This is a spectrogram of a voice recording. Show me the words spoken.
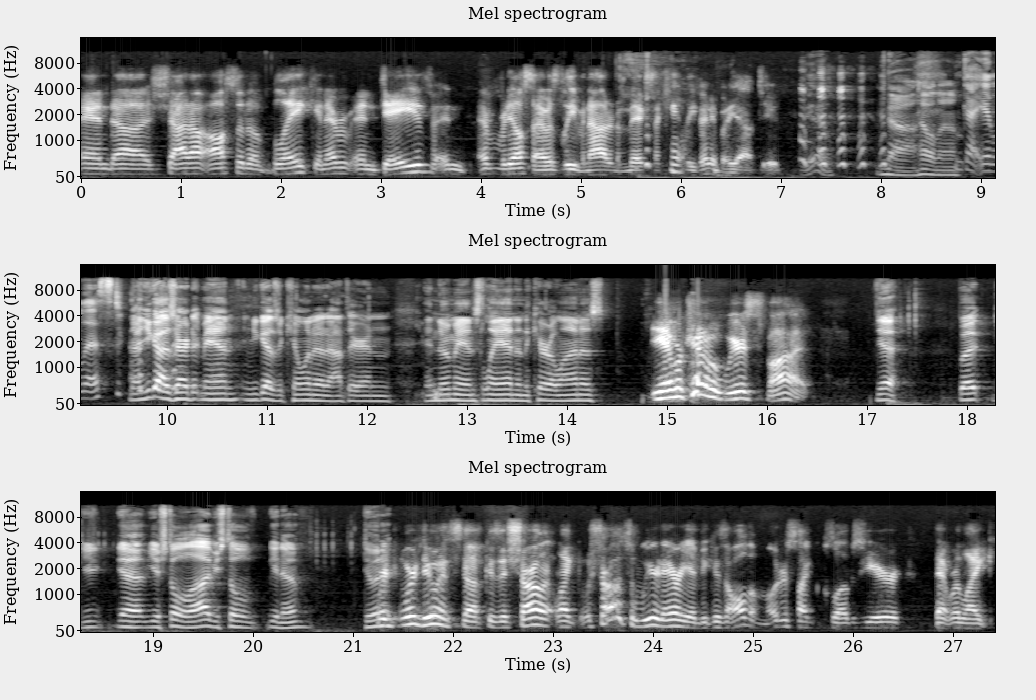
and uh, shout out also to Blake and every and Dave and everybody else I was leaving out of the mix. I can't leave anybody out, dude. Yeah. Nah, hell no. Got your list. Now you guys earned it, man, and you guys are killing it out there in in no man's land in the Carolinas. Yeah, we're kind of a weird spot. Yeah, but you yeah you're still alive. You're still you know doing We're, it. we're doing stuff because the Charlotte, like Charlotte's a weird area because all the motorcycle clubs here that were like,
